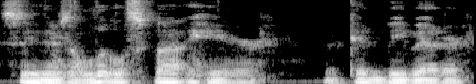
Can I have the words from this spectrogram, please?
See, there's a little spot here that could be better.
